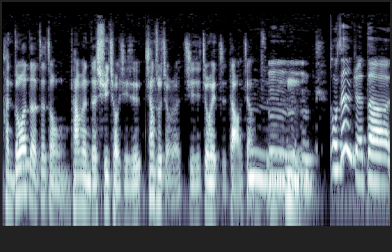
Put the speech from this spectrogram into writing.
很多的这种他们的需求，其实相处久了，其实就会知道这样子。嗯嗯。嗯，我真的觉得，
